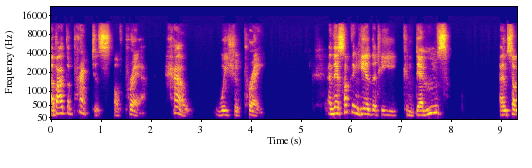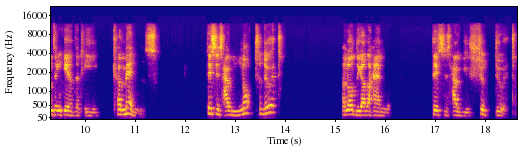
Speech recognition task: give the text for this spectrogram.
about the practice of prayer, how we should pray. And there's something here that he condemns and something here that he commends. This is how not to do it. And on the other hand, this is how you should do it.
